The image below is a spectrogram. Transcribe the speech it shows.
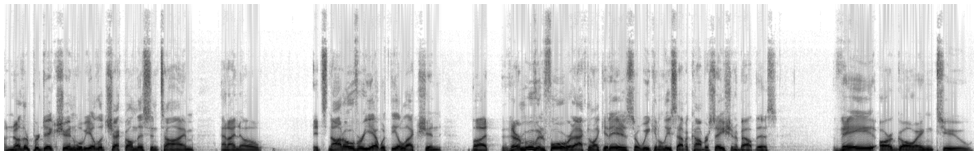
Another prediction. We'll be able to check on this in time. And I know it's not over yet with the election, but they're moving forward acting like it is. So we can at least have a conversation about this. They are going to,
